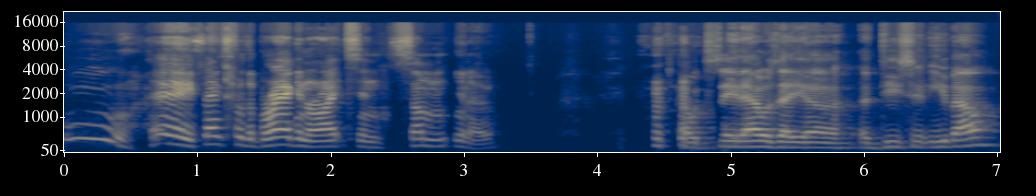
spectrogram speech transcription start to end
Ooh, hey, thanks for the bragging rights and some, you know, I would say that was a uh, a decent eval.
